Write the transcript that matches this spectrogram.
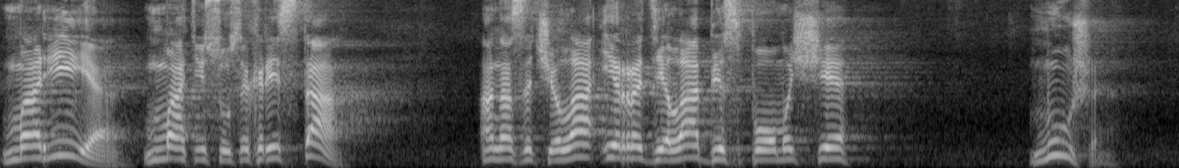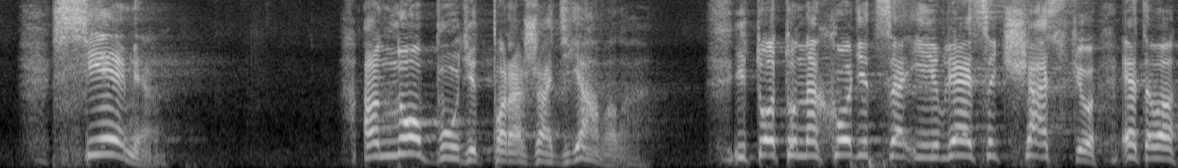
Мария, мать Иисуса Христа, она зачала и родила без помощи мужа. Семя, оно будет поражать дьявола. И тот, кто находится и является частью этого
